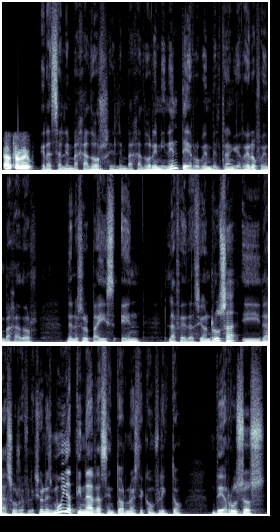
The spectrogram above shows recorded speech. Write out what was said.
Hasta luego. Gracias al embajador, el embajador eminente Rubén Beltrán Guerrero, fue embajador de nuestro país en la Federación Rusa y da sus reflexiones muy atinadas en torno a este conflicto de rusos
